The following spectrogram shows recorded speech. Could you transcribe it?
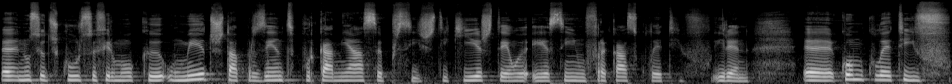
eh, no seu discurso afirmou que o medo está presente porque a ameaça persiste e que este é, é assim, um fracasso coletivo. Irene, eh, como coletivo,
